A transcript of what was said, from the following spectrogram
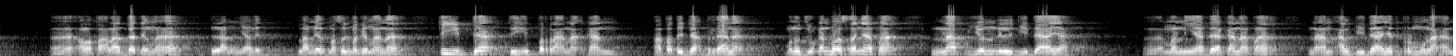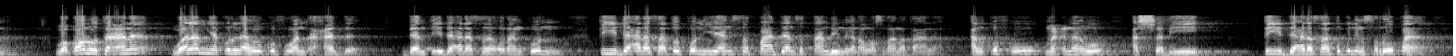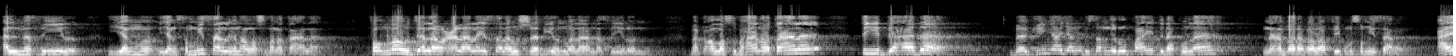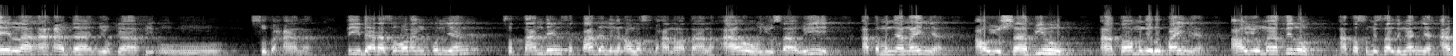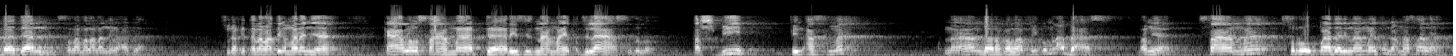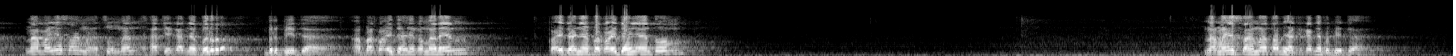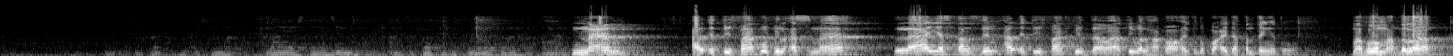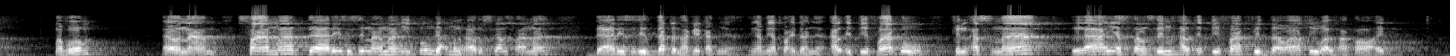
Allah taala zat yang maha lam yalid. Lam yalid maksudnya bagaimana? Tidak diperanakan atau tidak beranak. Menunjukkan bahwasanya apa? Nafyun lil bidayah. Meniadakan apa? Nam al bidayah itu permulaan. Wa qalu ta'ala walam yakul lahu kufuwan ahad dan tidak ada seorang pun tidak ada satupun yang sepadan setanding dengan Allah Subhanahu wa taala. Al-kufu ma'nahu asy-syabih. Tidak ada satupun yang serupa, al-mathil yang yang semisal dengan Allah Subhanahu wa taala. Fallahu jalla wa ala laisa lahu syabihun wala mathilun. Maka Allah Subhanahu wa taala tidak ada baginya yang bisa menyerupai tidak pula na barakallahu fikum semisal aila ahada yukafi'uhu subhana. Tidak ada seorang pun yang setanding sepadan dengan Allah Subhanahu wa taala, au yusawi atau menyamainya, au yusabihu atau menyerupainya, au yumathilu atau semisal dengannya abadan selama-lamanya enggak ada. Sudah kita lewati kemarin ya. Kalau sama dari sisi nama itu jelas gitu loh. Tasbih fil asma Nah, barakallahu fikum la ba'as. Paham ya? Sama serupa dari nama itu enggak masalah namanya sama, cuman hakikatnya ber, berbeda. Apa kaidahnya kemarin? Kaidahnya apa kaidahnya antum? Namanya sama tapi hakikatnya berbeda. Naam. Al-ittifaqu fil asma la yastalzim al-ittifaq fil dzawati wal haqa'iq. Itu kaidah penting itu. Mafhum Abdullah? Mafhum? Ayo enam. Sama dari sisi nama itu enggak mengharuskan sama dari sisi zat dan hakikatnya. Ingat-ingat kaidahnya. Al-ittifaqu fil asma la yastalzim al-ittifaq fil dzawati wal haqa'iq.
